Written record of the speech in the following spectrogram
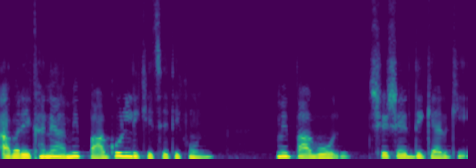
আবার এখানে আমি পাগল লিখেছে, দেখুন। আমি পাগল, শেষের দিকে আর কি।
